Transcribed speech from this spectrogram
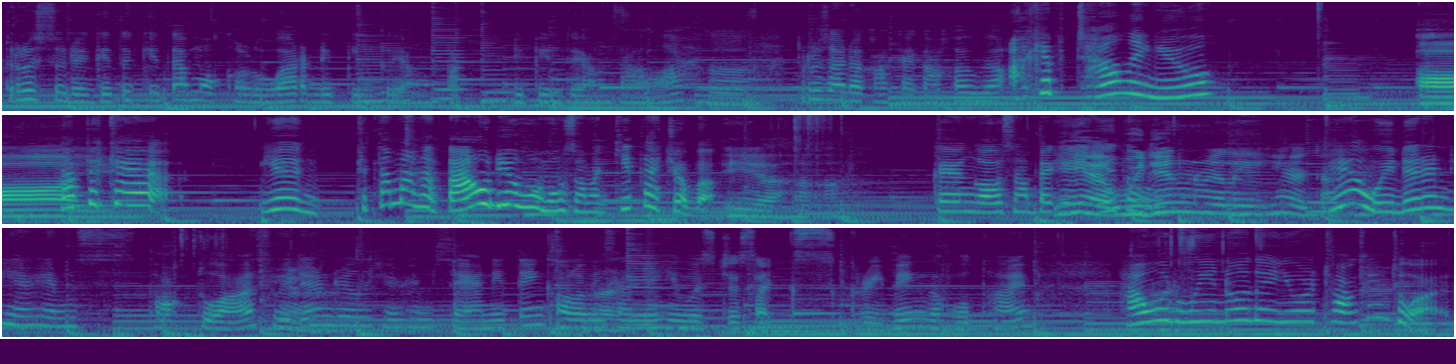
Terus udah gitu kita mau keluar di pintu yang di pintu yang salah Ah. terus ada kakek-kakek bilang I kept telling you oh tapi iya. kayak ya kita mana tahu dia ngomong sama kita coba iya ha-ha. kayak nggak usah sampai kayak iya gitu we didn't really hear kan Yeah, we didn't hear him talk to us. We Yeah. didn't really hear him say anything. Kalau Right. misalnya he was just like screaming the whole time, how would we know that you were talking to us?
